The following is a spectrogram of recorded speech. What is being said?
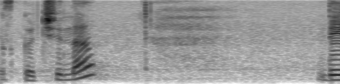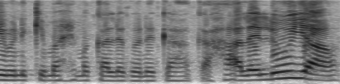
చేసుకొచ్చిందా? దేవునికి మహిమ కలుగును కాక హాలెలూయా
